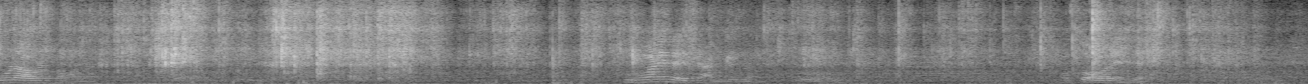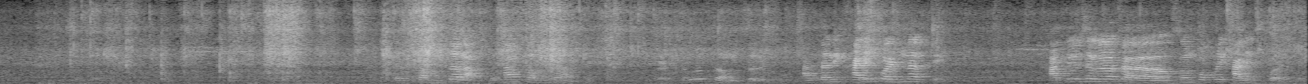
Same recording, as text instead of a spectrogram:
गोड आवडतं मला. कुरवाणी द्यायची आणलेला. मस्त ऑरेंज आहे. तर चमचा लागतो. हा चमचा आणते? हाताने खाली पडणार ते. हाती सगळं सोनपापडी खालीच पडते.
